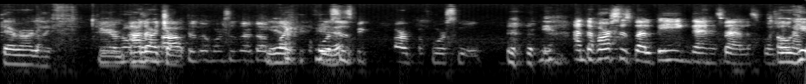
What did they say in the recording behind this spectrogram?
they're our life. Do your Um, and our job. after the horses are done. Yeah, Like horses be- are before school. Yeah. And the horse's well-being then as well, I suppose. Oh, you have to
